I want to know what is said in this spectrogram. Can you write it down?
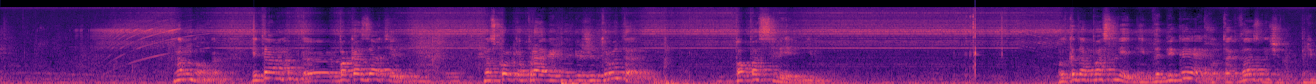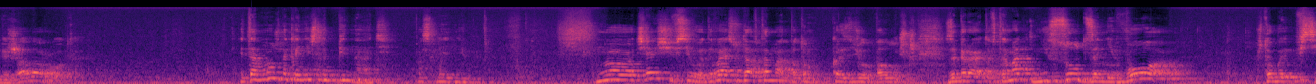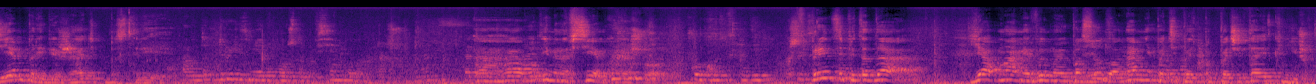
Намного. И там э, показатель, насколько правильно бежит рота, по последнему. Вот когда последний добегает, вот тогда, значит, прибежала рота. И там можно, конечно, пинать последнего. Но чаще всего, давай сюда автомат, потом козел получишь, забирают автомат, несут за него, чтобы всем прибежать быстрее. А вот альтруизм, я думал, чтобы всем было хорошо. Да? Ага, вот именно всем хорошо. В принципе-то да. Я маме вымою посуду, она мне почи- по- почитает книжку.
